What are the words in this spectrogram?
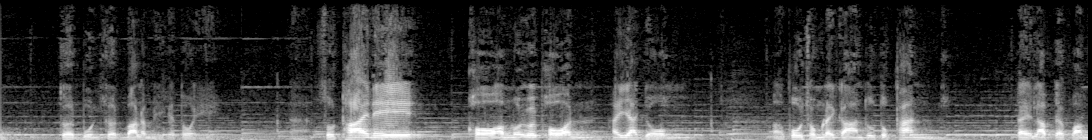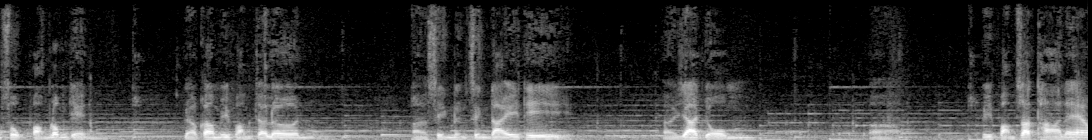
งส์เกิดบุญเกิดบารมีแก่ตัวเองนะสุดท้ายนี้ขออำนวยอวยพรให้ญาติโยมผู้ชมรายการทุกๆทท่าน ได้รับแต่ความสุขความร่มเย็น แล้วก็มีความเจริญสิ่งหนึ่งสิ่งใดที่ญาติโยม มีความศรัทธาแล้ว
